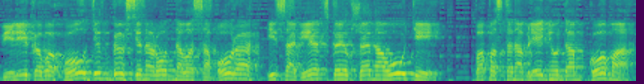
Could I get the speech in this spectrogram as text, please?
великого холдинга Всенародного собора и советской лженауки, по постановлению Домкома,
